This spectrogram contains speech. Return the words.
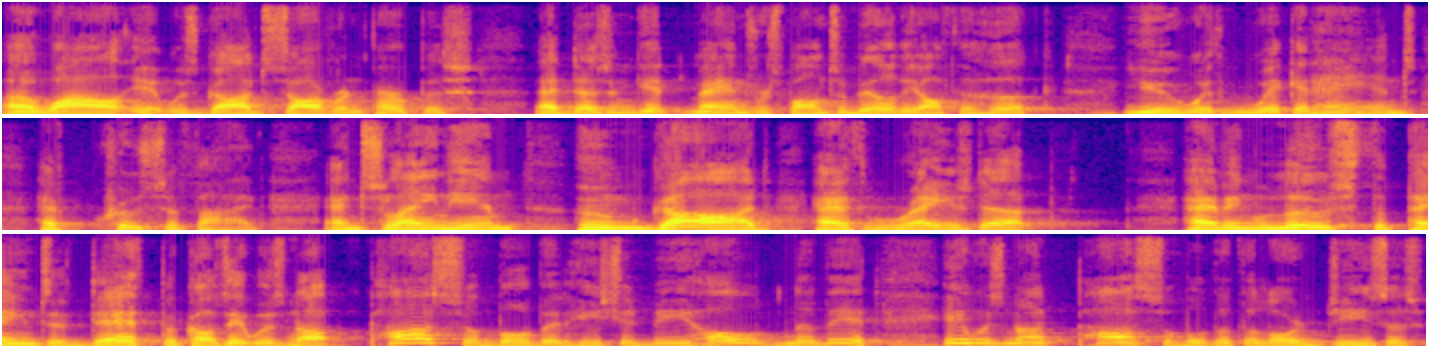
uh, while it was God's sovereign purpose, that doesn't get man's responsibility off the hook. You with wicked hands have crucified and slain him whom God hath raised up, having loosed the pains of death, because it was not possible that he should be holden of it. It was not possible that the Lord Jesus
